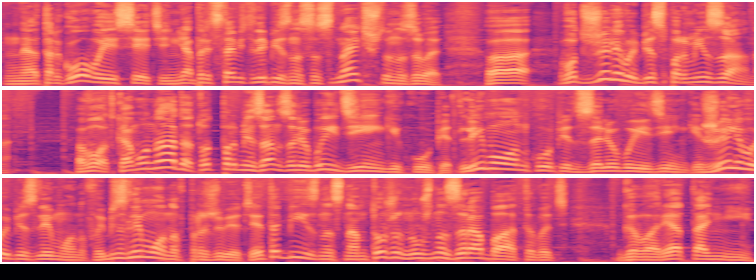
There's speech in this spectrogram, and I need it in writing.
торговые сети, ни представители бизнеса, знаете, что называют? А, вот жили вы без пармезана. Вот, кому надо, тот пармезан за любые деньги купит. Лимон купит за любые деньги. Жили вы без лимонов и без лимонов проживете. Это бизнес, нам тоже нужно зарабатывать, говорят они.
